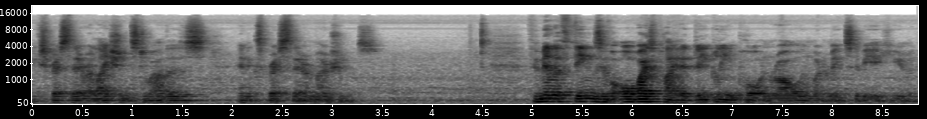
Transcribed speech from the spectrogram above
express their relations to others, and express their emotions. Familiar things have always played a deeply important role in what it means to be a human.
